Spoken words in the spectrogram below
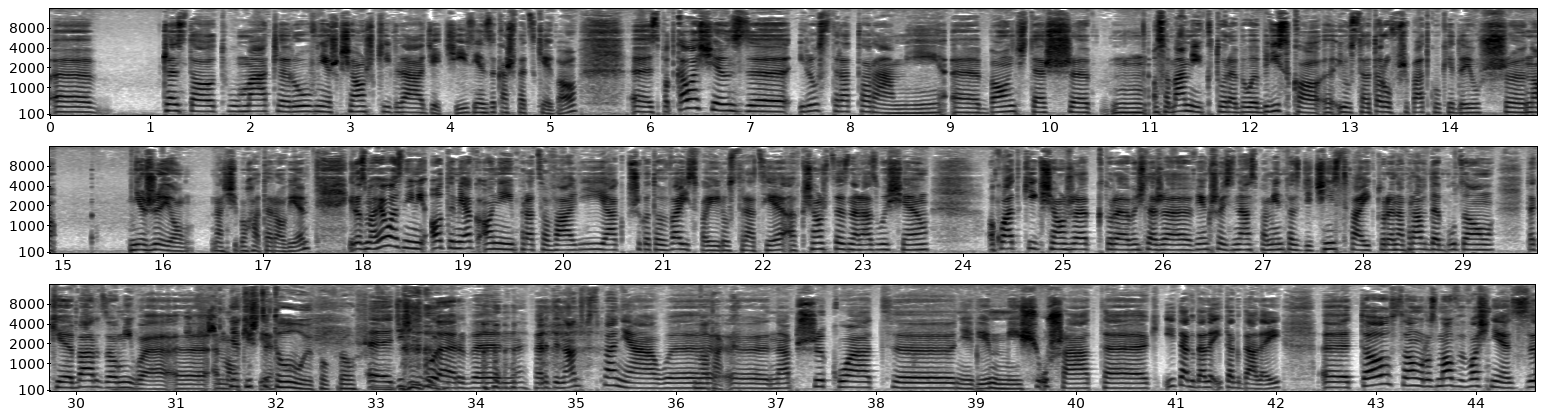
Często tłumaczy również książki dla dzieci z języka szwedzkiego. E, Spotkała się z ilustratorami, e, bądź też mm, osobami, które były blisko e, ilustratorów w przypadku, kiedy już no, nie żyją nasi bohaterowie. I rozmawiała z nimi o tym, jak oni pracowali, jak przygotowywali swoje ilustracje, a w książce znalazły się okładki książek, które myślę, że większość z nas pamięta z dzieciństwa i które naprawdę budzą takie bardzo miłe e, emocje. Jakieś tytuły, poproszę. E, Dziesięć Gulerwyn, Ferdynand Wspaniały, No tak. e, na przykład, e, nie wiem, Miś Uszatek i tak dalej, i tak dalej. E, To są rozmowy właśnie z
